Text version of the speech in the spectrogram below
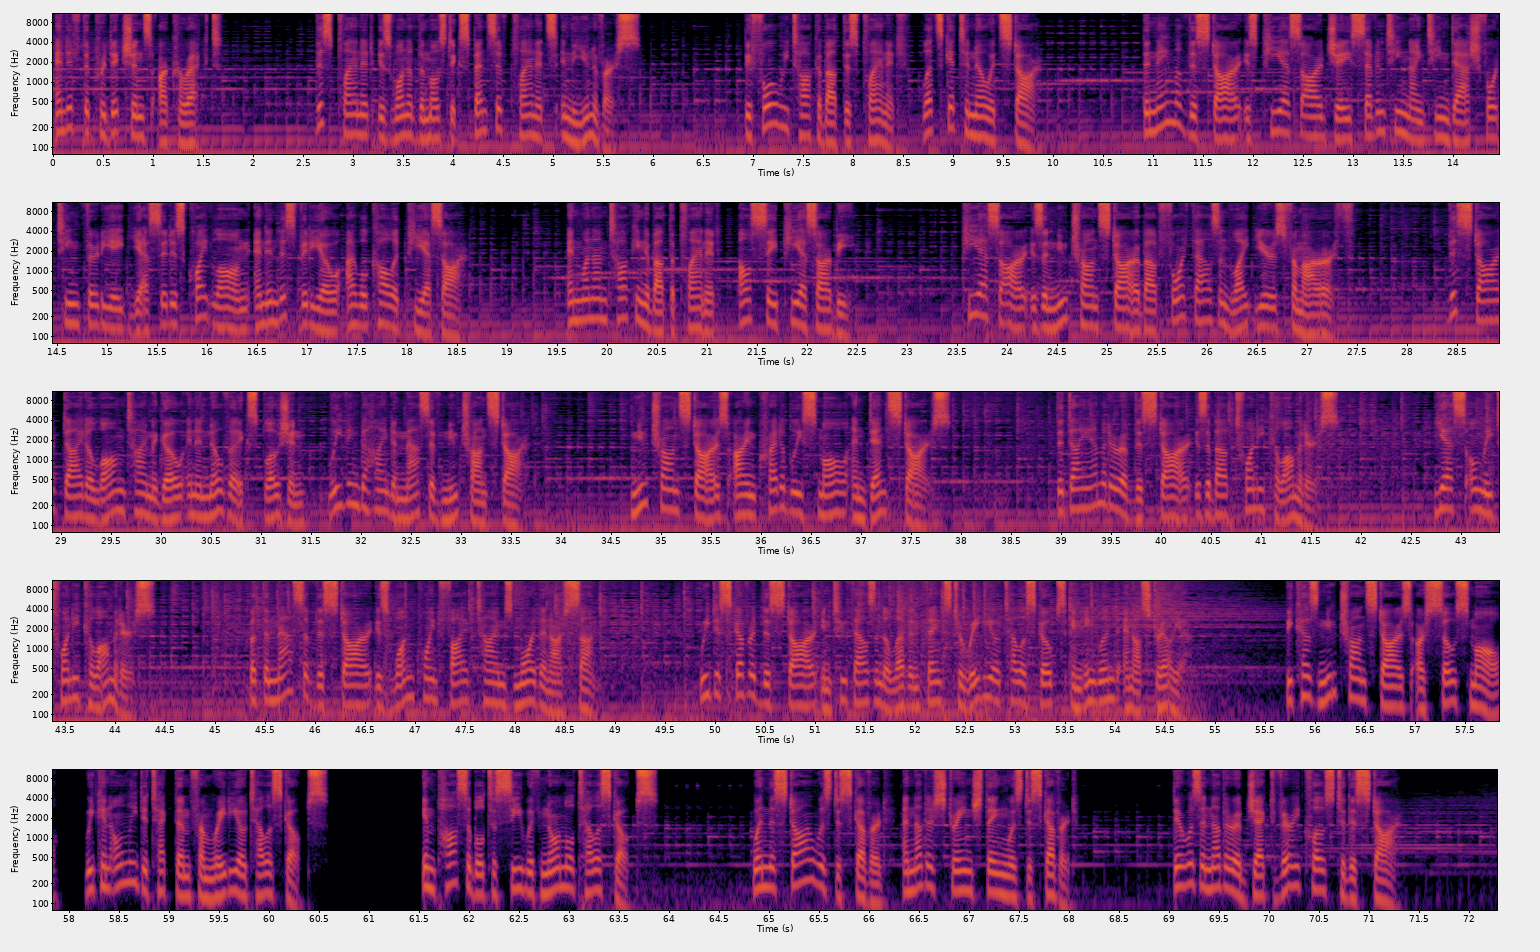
And if the predictions are correct, this planet is one of the most expensive planets in the universe. Before we talk about this planet, let's get to know its star. The name of this star is PSR J1719-1438 yes it is quite long and in this video I will call it PSR. And when I'm talking about the planet, I'll say PSRB. PSR is a neutron star about 4,000 light-years from our Earth. This star died a long time ago in a nova explosion, leaving behind a massive neutron star. Neutron stars are incredibly small and dense stars. The diameter of this star is about 20 kilometers. Yes, only 20 kilometers. But the mass of this star is 1.5 times more than our Sun. We discovered this star in 2011 thanks to radio telescopes in England and Australia. Because neutron stars are so small, we can only detect them from radio telescopes. Impossible to see with normal telescopes. When the star was discovered, another strange thing was discovered. There was another object very close to this star.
